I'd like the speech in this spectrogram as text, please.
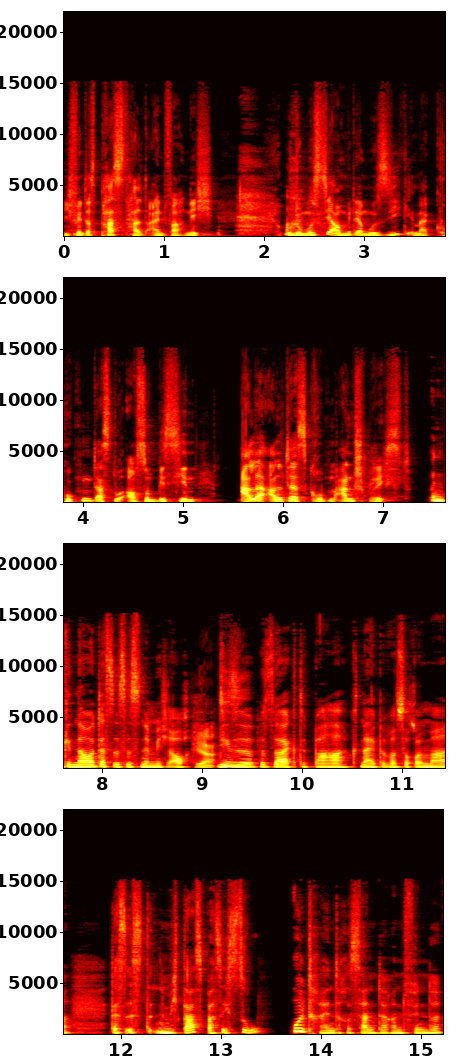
Ich finde, das passt halt einfach nicht. Und du musst ja auch mit der Musik immer gucken, dass du auch so ein bisschen alle Altersgruppen ansprichst. Und genau das ist es nämlich auch. Ja. Diese besagte Bar, Kneipe, was auch immer. Das ist nämlich das, was ich so ultra interessant daran finde.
